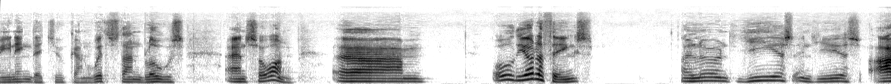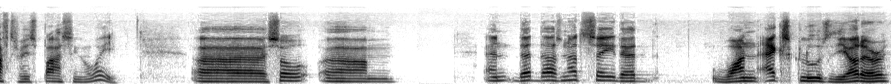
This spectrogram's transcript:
meaning that you can withstand blows and so on. Um, all the other things I learned years and years after his passing away. Uh, so, um, and that does not say that one excludes the other.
